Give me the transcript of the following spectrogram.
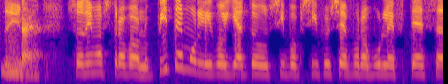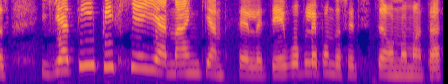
ναι. στο Δήμο Στροβόλου. Πείτε μου λίγο για τους υποψήφιους ευρωβουλευτές σας, γιατί υπήρχε η ανάγκη, αν θέλετε, εγώ βλέποντας έτσι τα ονόματα,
